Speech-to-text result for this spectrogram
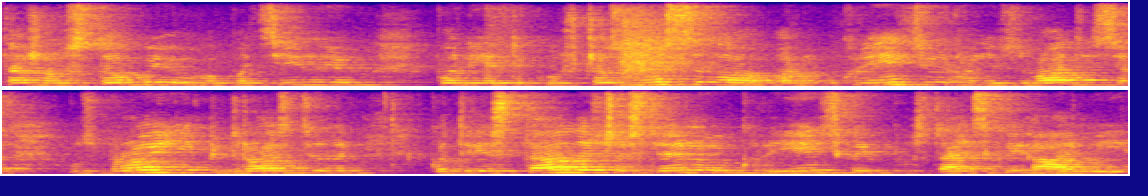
та жорстокою окупаційною політикою, що змусила українців організуватися у збройні підрозділи, котрі стали частиною української повстанської армії,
